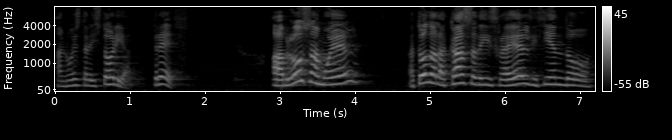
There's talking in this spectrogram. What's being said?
a nuestra historia. Tres. Habló Samuel a toda la casa de Israel diciendo,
